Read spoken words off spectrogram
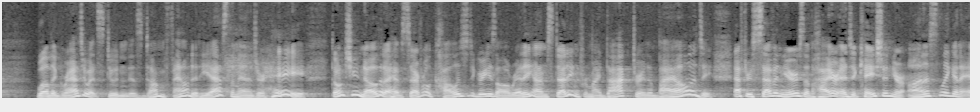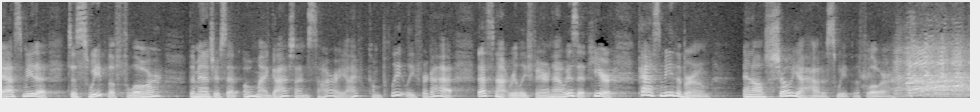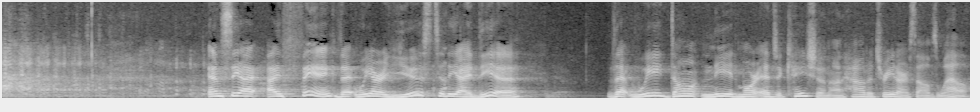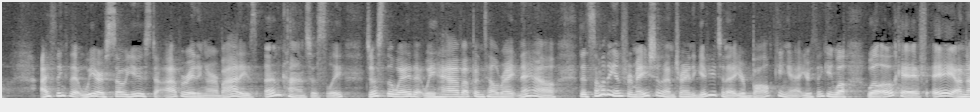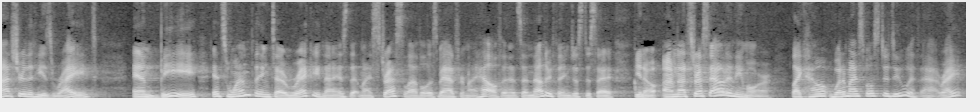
Well, the graduate student is dumbfounded. He asks the manager, Hey, don't you know that I have several college degrees already? I'm studying for my doctorate in biology. After seven years of higher education, you're honestly going to ask me to, to sweep the floor? The manager said, Oh my gosh, I'm sorry. I completely forgot. That's not really fair now, is it? Here, pass me the broom, and I'll show you how to sweep the floor. And see, I, I think that we are used to the idea that we don't need more education on how to treat ourselves well. I think that we are so used to operating our bodies unconsciously, just the way that we have up until right now, that some of the information I'm trying to give you tonight, you're balking at. You're thinking, well, well, okay, if A, I'm not sure that he's right. And B, it's one thing to recognize that my stress level is bad for my health, and it's another thing just to say, you know, I'm not stressed out anymore. Like, how, what am I supposed to do with that, right?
